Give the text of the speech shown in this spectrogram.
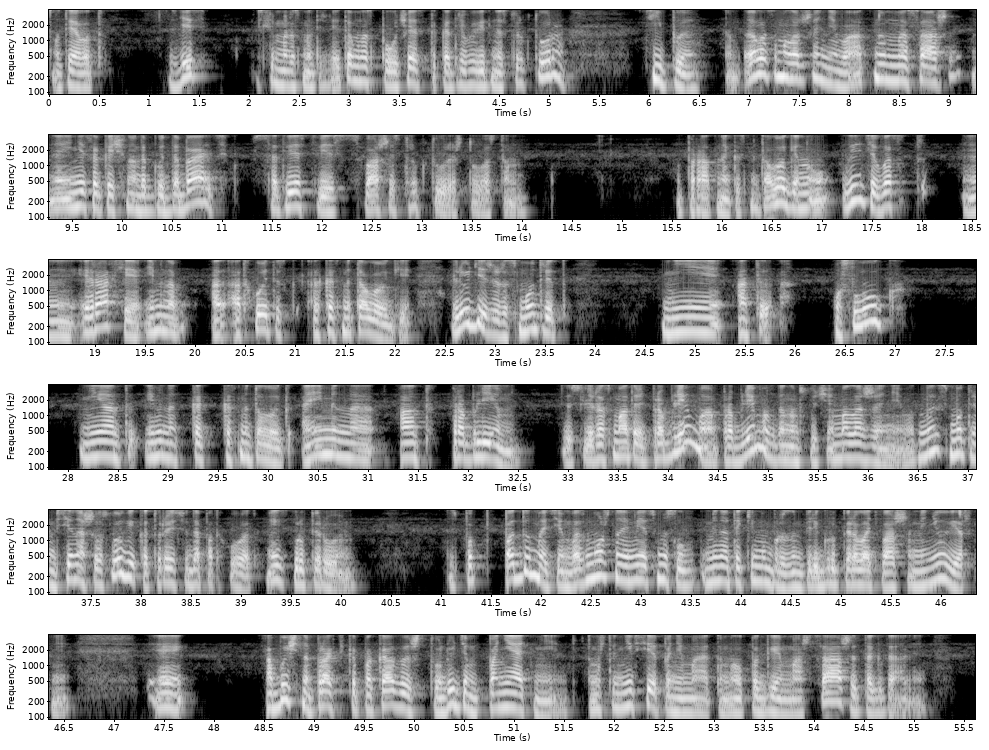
Вот я вот здесь, если мы рассмотрели, это у нас получается такая древовидная структура. Типы там элосомоложение, ватный массаж. И несколько еще надо будет добавить в соответствии с вашей структурой, что у вас там аппаратная косметология. Ну, видите, у вас иерархия именно отходит от косметологии. Люди же смотрят не от услуг, не от именно как косметология, а именно от проблем. Если рассматривать проблему, а проблема в данном случае омоложение. Вот мы смотрим все наши услуги, которые сюда подходят, мы их группируем. То есть подумайте, возможно, имеет смысл именно таким образом перегруппировать ваше меню верхнее. Обычно практика показывает, что людям понятнее, потому что не все понимают там ЛПГ, массаж и так далее.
